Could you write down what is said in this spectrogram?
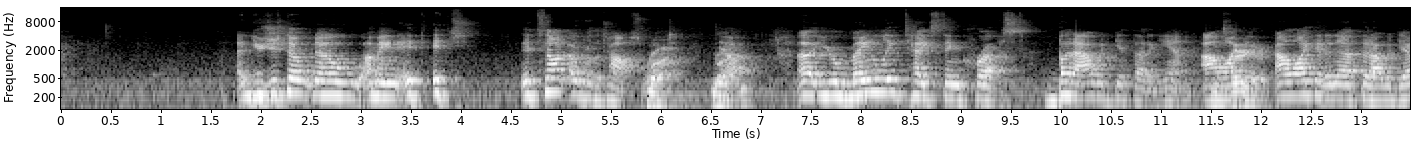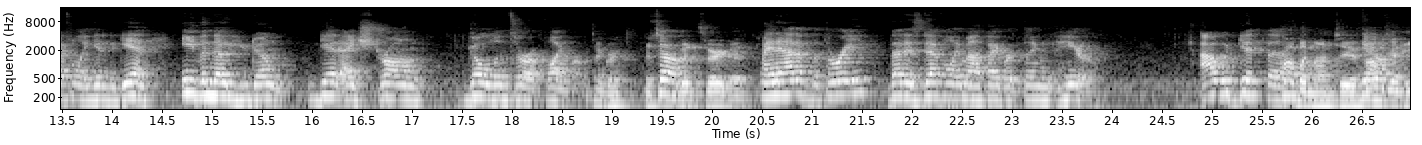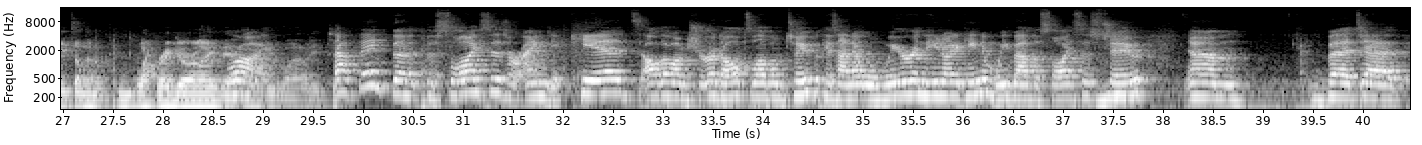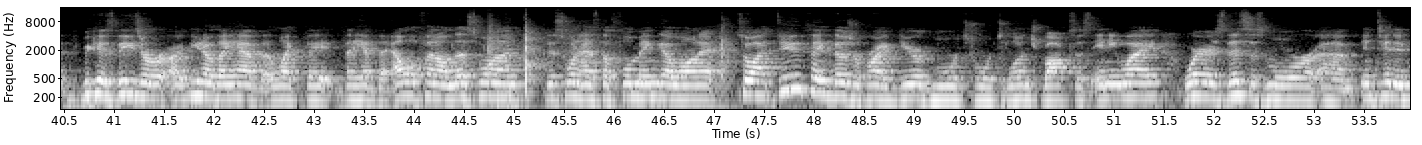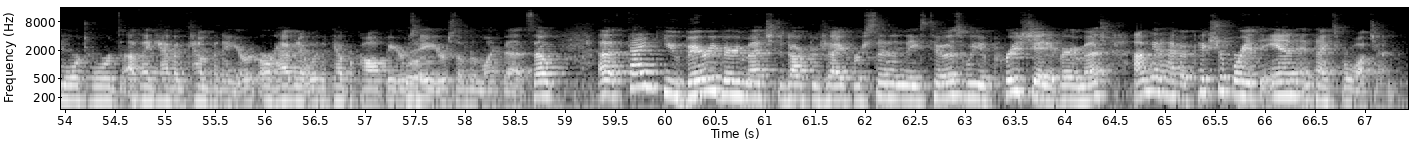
you just don't know. I mean, it, it's it's not over the top sweet. Right, right. Yeah. Uh, you're mainly tasting crust, but I would get that again. I It's like it. good. I like it enough that I would definitely get it again, even though you don't get a strong golden syrup flavor. I agree. It's, So- good. it's very good. And out of the three, that is definitely my favorite thing here. I would get the. Probably mine too. If I was going to eat something like regularly, yeah, Right. that would be what I would eat too. I think the the slices are aimed at kids, although I'm sure adults love them too. Because I know when we're in the United Kingdom, we buy the slices too. Um, but uh, because these are, uh, you know, they have like they they have the elephant on this one. This one has the flamingo on it. So I do think those are probably geared more towards lunch boxes anyway. Whereas this is more um, intended more towards, I think, having company or, or having it with a cup of coffee or Right. tea or something like that. So uh, thank you very, very much to Dr. J for sending these to us. We appreciate it very much. I'm going to have a picture for you at the end, and thanks for watching.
